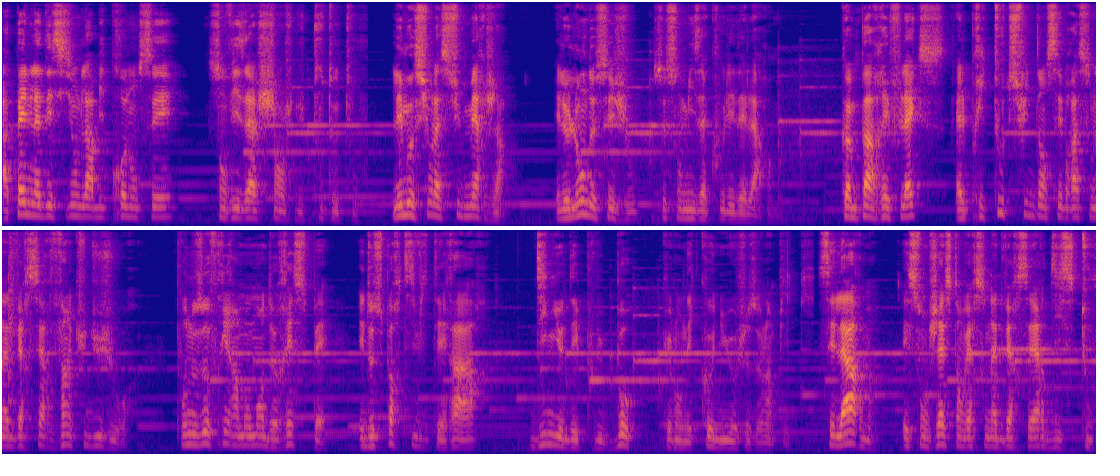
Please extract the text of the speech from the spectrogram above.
À peine la décision de l'arbitre prononcée, son visage change du tout au tout. L'émotion la submergea, et le long de ses joues se sont mises à couler des larmes. Comme par réflexe, elle prit tout de suite dans ses bras son adversaire vaincu du jour, pour nous offrir un moment de respect et de sportivité rare, digne des plus beaux que l'on ait connus aux Jeux Olympiques. Ses larmes et son geste envers son adversaire disent tout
